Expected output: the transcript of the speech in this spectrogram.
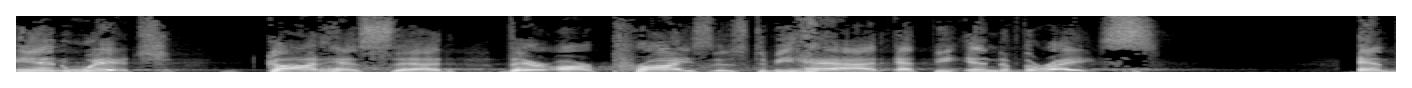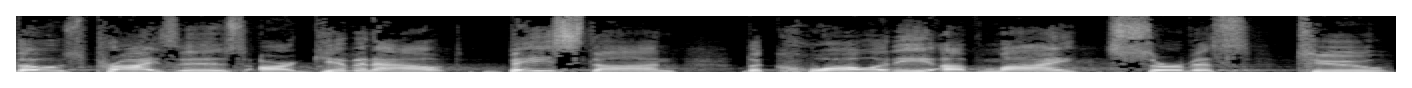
in which God has said there are prizes to be had at the end of the race. And those prizes are given out based on the quality of my service to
